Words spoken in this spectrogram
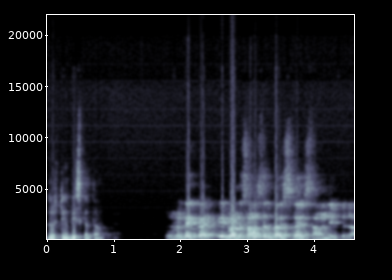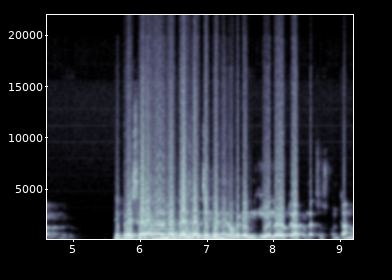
దృష్టికి తీసుకెళ్తాం. అంటే ఎటువంటి సమస్యలు పరిష్కరిస్తామని చెప్పారు అన్న మీరు? నేను పరిష్కారం ప్రజలకు చెప్పేది నేను ఒకటే మీకు ఏ లోటు రాకుండా చూసుకుంటాను.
